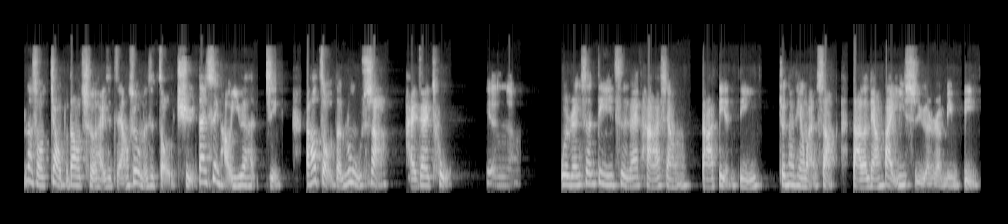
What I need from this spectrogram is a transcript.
那时候叫不到车还是怎样，所以我们是走去。但幸好医院很近，然后走的路上。还在吐，天哪！我人生第一次在他乡打点滴，就那天晚上打了两百一十元人民币，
